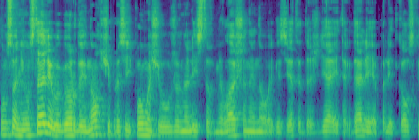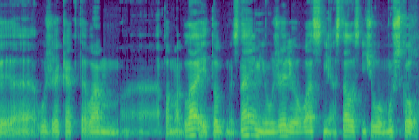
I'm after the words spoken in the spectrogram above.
Томсон, не устали вы гордые ногчи просить помощи у журналистов Милашиной, Новой газеты, Дождя и так далее? Политковская э, уже как-то вам э, помогла, итог мы знаем, неужели у вас не осталось ничего мужского?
